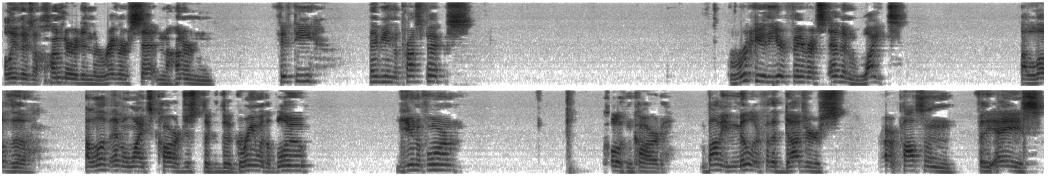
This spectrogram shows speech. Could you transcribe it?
believe there's 100 in the regular set and 150 maybe in the prospects. Rookie of the Year favorites, Evan White. I love the I love Evan White's card, just the, the green with a blue uniform. Cool looking card. Bobby Miller for the Dodgers. Robert Puason for the A's.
